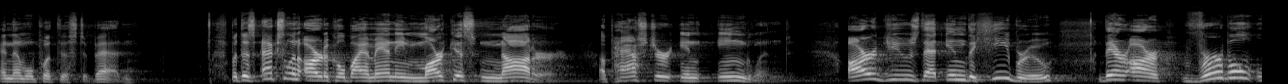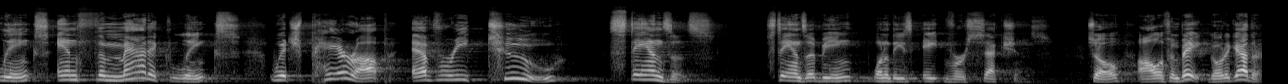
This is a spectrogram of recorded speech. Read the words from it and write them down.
and then we'll put this to bed. But this excellent article by a man named Marcus Nodder, a pastor in England, argues that in the Hebrew, there are verbal links and thematic links which pair up every two stanzas. Stanza being one of these eight verse sections. So, Aleph and Beit go together.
